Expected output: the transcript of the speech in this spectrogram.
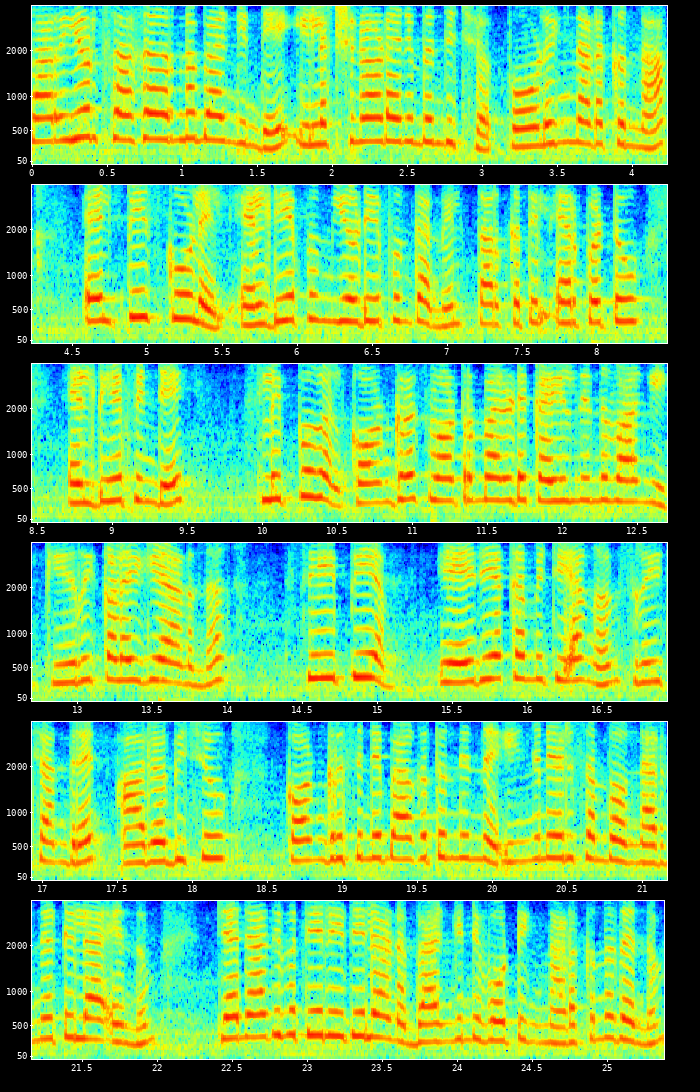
മറയൂർ സഹകരണ ബാങ്കിന്റെ ഇലക്ഷനോടനുബന്ധിച്ച് പോളിംഗ് നടക്കുന്ന എൽ പി സ്കൂളിൽ എൽ ഡി എഫും യു ഡി എഫും തമ്മിൽ തർക്കത്തിൽ ഏർപ്പെട്ടു. എൽ ഡി എഫിന്റെ സ്ലിപ്പുകൾ കോൺഗ്രസ് വോട്ടർമാരുടെ കയ്യിൽ നിന്ന് വാങ്ങി കീറിക്കളയുകയാണെന്ന് C P M area committee അംഗം ശ്രീചന്ദ്രൻ ആരോപിച്ചു. കോൺഗ്രസിന്റെ ഭാഗത്തു നിന്ന് ഇങ്ങനെയൊരു സംഭവം നടന്നിട്ടില്ല എന്നും ജനാധിപത്യ രീതിയിലാണ് ബാങ്കിന്റെ വോട്ടിംഗ് നടക്കുന്നതെന്നും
